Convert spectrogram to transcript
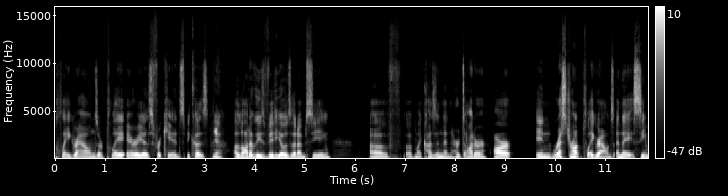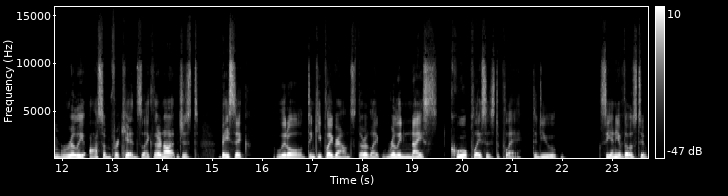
playgrounds or play areas for kids because Yeah. a lot of these videos that I'm seeing of of my cousin and her daughter are in restaurant playgrounds and they seem really awesome for kids. Like they're not just basic little dinky playgrounds. They're like really nice, cool places to play. Did you see any of those too?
